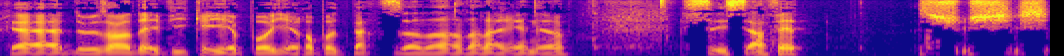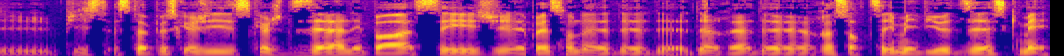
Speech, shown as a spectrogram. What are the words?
qu'à deux heures d'avis qu'il n'y aura pas de partisans dans, dans en fait, c'est un peu ce que je disais l'année passée. J'ai l'impression de, ressortir mes vieux disques, mais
